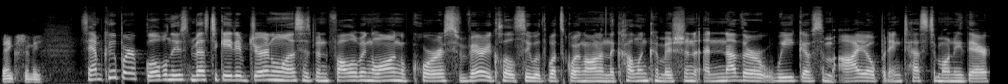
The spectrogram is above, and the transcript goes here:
Thanks, Simi. Sam Cooper, Global News investigative journalist, has been following along, of course, very closely with what's going on in the Cullen Commission. Another week of some eye opening testimony there,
